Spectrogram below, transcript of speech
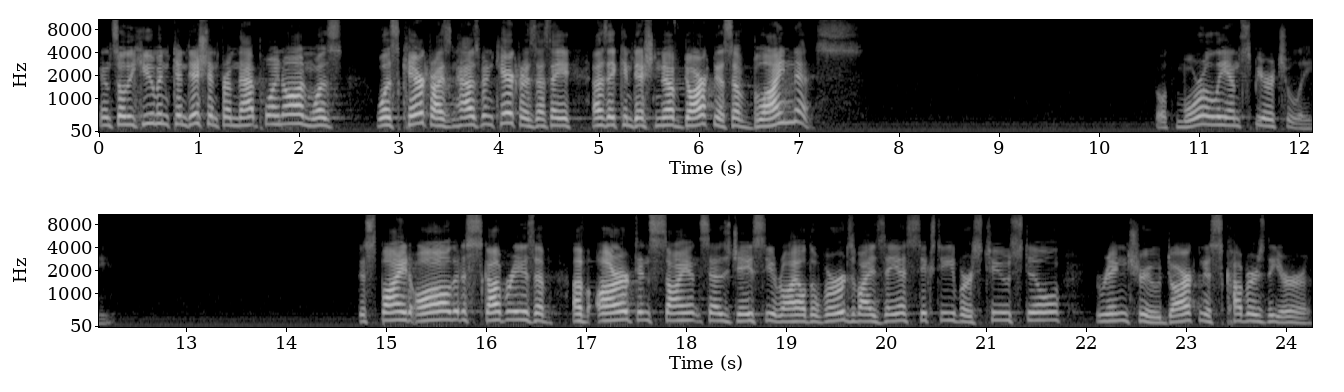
And so the human condition from that point on was, was characterized and has been characterized as a, as a condition of darkness, of blindness, both morally and spiritually. Despite all the discoveries of, of art and science, says J.C. Ryle, the words of Isaiah 60, verse 2, still ring true. Darkness covers the earth,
